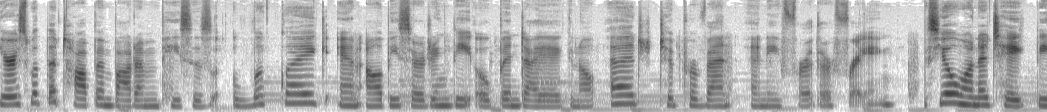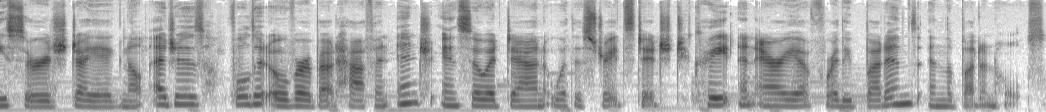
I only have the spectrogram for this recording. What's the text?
Here's what the top and bottom pieces look like and I'll be serging the open diagonal edge to prevent any further fraying. Next you'll want to take these serged diagonal edges, fold it over about half an inch and sew it down with a straight stitch to create an area for the buttons and the buttonholes.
